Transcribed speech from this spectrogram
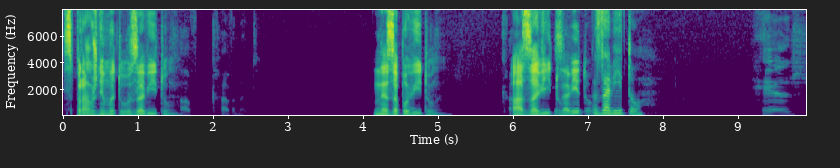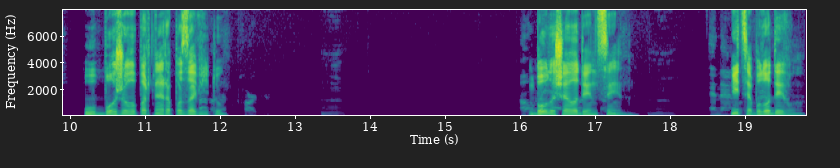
справжню мету завіту. Не заповіту, а завіту. Завіту. Завіту. У Божого партнера по завіту був лише один син. І це було диво.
